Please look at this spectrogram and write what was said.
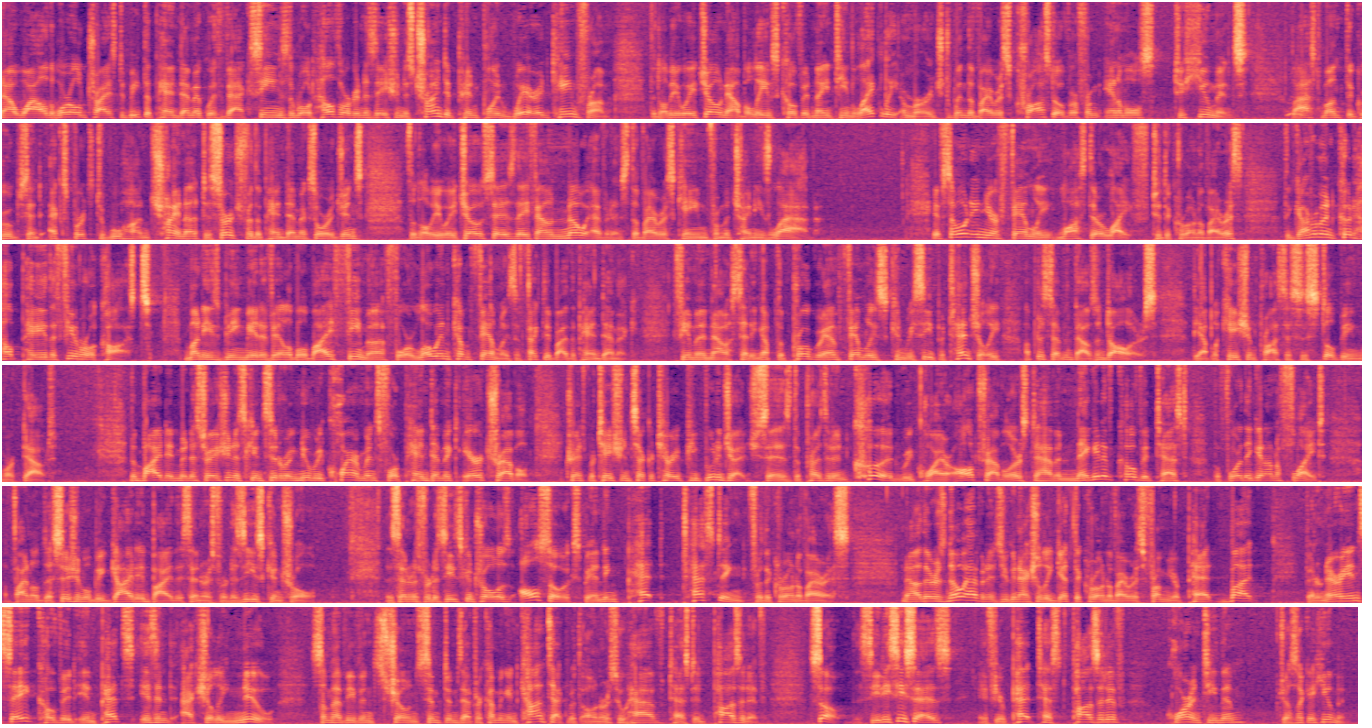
Now, while the world tries to beat the pandemic with vaccines, the World Health Organization is trying to pinpoint where it came from. The WHO now believes COVID 19 likely emerged when the virus crossed over from animals to humans. Last month, the group sent experts to Wuhan, China to search for the pandemic's origins. The WHO says they found no evidence the virus came from a Chinese lab. If someone in your family lost their life to the coronavirus, the government could help pay the funeral costs. Money is being made available by FEMA for low income families affected by the pandemic. FEMA now setting up the program. Families can receive potentially up to $7,000. The application process is still being worked out. The Biden administration is considering new requirements for pandemic air travel. Transportation Secretary Pete Buttigieg says the president could require all travelers to have a negative COVID test before they get on a flight. A final decision will be guided by the Centers for Disease Control. The Centers for Disease Control is also expanding pet testing for the coronavirus. Now, there is no evidence you can actually get the coronavirus from your pet, but veterinarians say COVID in pets isn't actually new. Some have even shown symptoms after coming in contact with owners who have tested positive. So the CDC says if your pet tests positive, quarantine them just like a human.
